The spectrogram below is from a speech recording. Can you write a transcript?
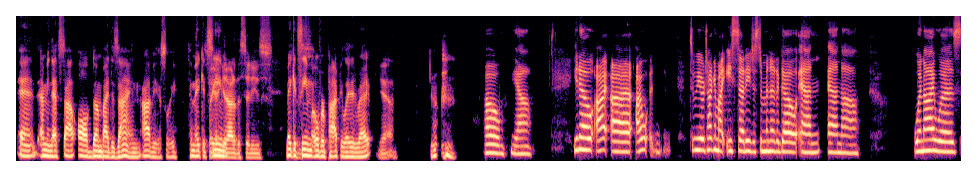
And I mean, that's all- all done by design, obviously, to make it So seem get out of the cities. make it seem overpopulated, right? Yeah. Oh, yeah. You know, I uh I w- so we were talking about ECETI just a minute ago and and uh when I was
